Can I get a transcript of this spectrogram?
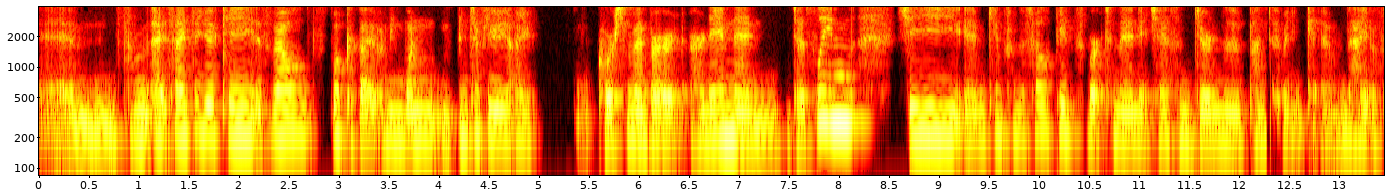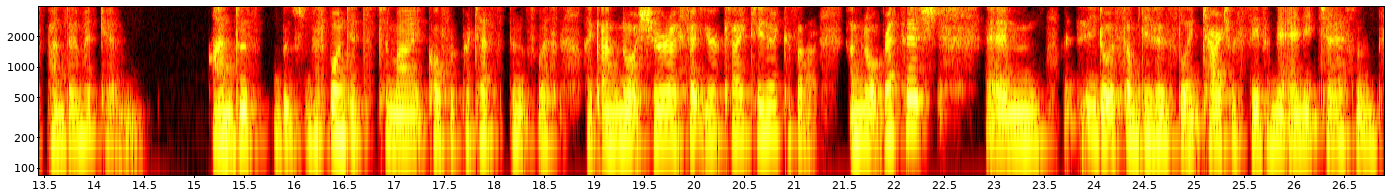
um, from outside the UK as well spoke about. I mean, one interview I of course remember her name then Jasleen. She um, came from the Philippines, worked in the NHS, and during the pandemic, um, the height of the pandemic, um, and was, was responded to my call for participants with like, "I'm not sure I fit your criteria because I'm. I'm not British." um, you know, as somebody who's like charged with saving the NHS and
